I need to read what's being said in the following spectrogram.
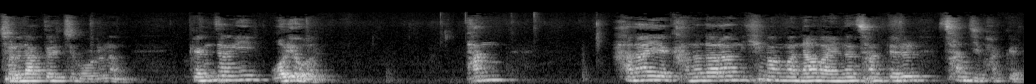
전락될지 모르는 굉장히 어려운 단 하나의 가느다란 희망만 남아있는 상태를 산지박괴.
